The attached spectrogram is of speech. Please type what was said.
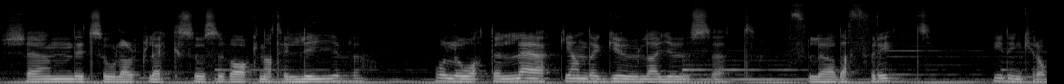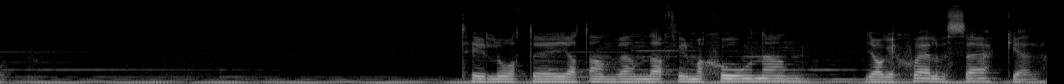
Känn ditt solarplexus vakna till liv och låt det läkande gula ljuset flöda fritt i din kropp. Tillåt dig att använda affirmationen Jag är självsäker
